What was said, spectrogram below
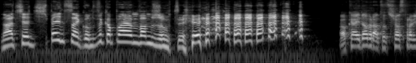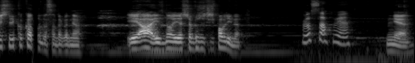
Znaczy 5 sekund, wykopałem wam żółty. Okej, okay, dobra, to trzeba sprawdzić tylko kod następnego dnia. I, a, i no jeszcze wyrzucić Paulinę. Zostaw mnie. Nie.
